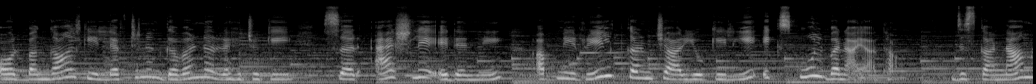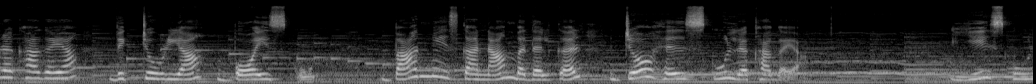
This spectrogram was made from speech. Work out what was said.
और बंगाल के लेफ्टिनेंट गवर्नर रह चुके सर एशले एडन ने अपने रेल कर्मचारियों के लिए एक स्कूल बनाया था। जिसका नाम रखा गया विक्टोरिया बॉयज़ स्कूल। बाद में इसका नाम बदलकर डॉ हिल स्कूल रखा गया। ये स्कूल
